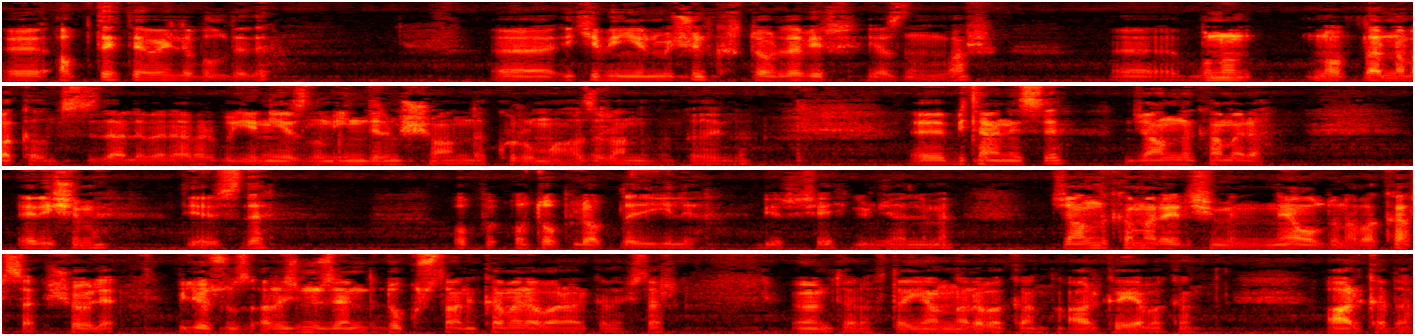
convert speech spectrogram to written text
e, update available dedi. Ee, 2023'ün 44'e bir yazılımı var. Ee, bunun notlarına bakalım sizlerle beraber. Bu yeni yazılımı indirmiş şu anda. Kuruma hazır anladığım kadarıyla. Ee, bir tanesi canlı kamera erişimi. Diğerisi de op- otopilotla ilgili bir şey, güncelleme. Canlı kamera erişiminin ne olduğuna bakarsak şöyle. Biliyorsunuz aracın üzerinde 9 tane kamera var arkadaşlar. Ön tarafta, yanlara bakan, arkaya bakan, arkada.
